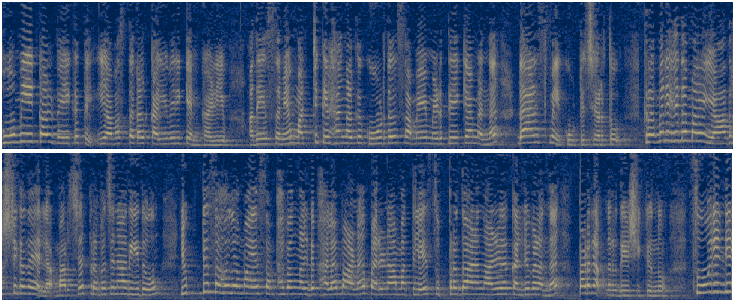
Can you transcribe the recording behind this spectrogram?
ഭൂമിയേക്കാൾ വേഗത്തിൽ ഈ അവസ്ഥകൾ കൈവരിക്കാൻ കഴിയും. അതേസമയം മറ്റ് ഗ്രഹങ്ങൾക്ക് കൂടുതൽ സമയം എടുത്തേക്കാമെന്ന് ഡാൻസ് മിൽ കൂട്ടിച്ചേർത്തു. ക്രമരഹിതമായ യാദൃശ്ചികതയല്ല മറിച്ച് പ്രവചനാതീതവും യുക്തിസഹതവുമായ സംഭവങ്ങളുടെ ഫലമാണ് പരിണാമത്തിലെ സുപ്രധാന നാഴികക്കല്ലുകളെന്ന് പഠനം നിർദ്ദേശിക്കുന്നു. സൂര്യന്റെ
